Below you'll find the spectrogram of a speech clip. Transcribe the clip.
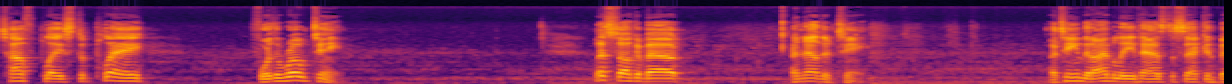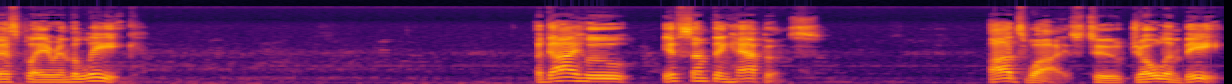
tough place to play for the road team. Let's talk about another team. A team that I believe has the second best player in the league. A guy who, if something happens, odds wise to Joel Embiid,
